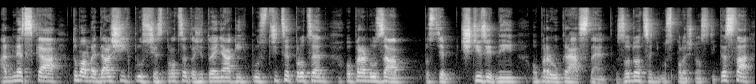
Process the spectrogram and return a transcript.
a dneska to máme dalších plus 6%, takže to je nějakých plus 30% opravdu za prostě čtyři dny opravdu krásné zhodnocení u společnosti Tesla,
